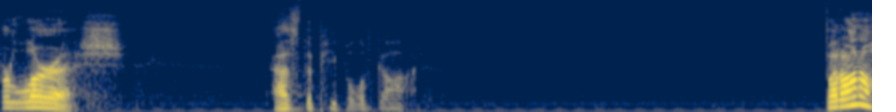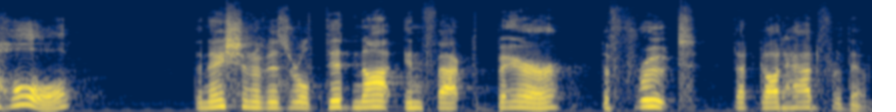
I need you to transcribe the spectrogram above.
flourish as the people of God. But on a whole, the nation of Israel did not, in fact, bear the fruit that God had for them.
